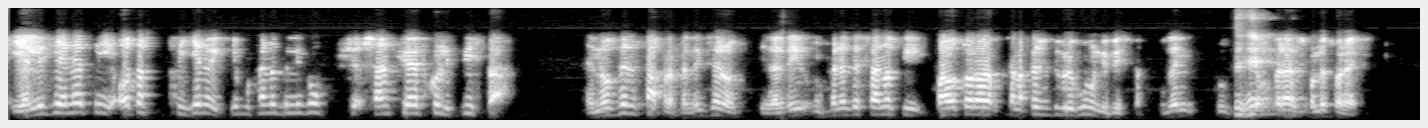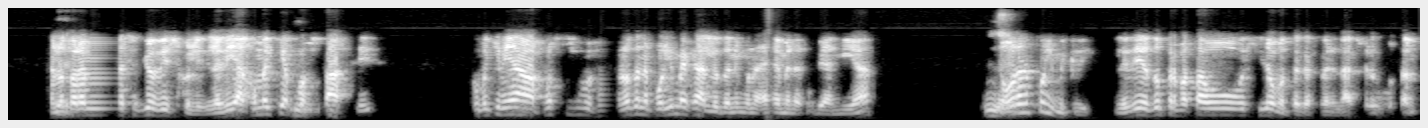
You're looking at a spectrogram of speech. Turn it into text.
η αλήθεια είναι ότι όταν πηγαίνω εκεί μου φαίνεται λίγο σαν πιο εύκολη πίστα. Ενώ δεν θα έπρεπε, δεν ξέρω. Δηλαδή μου φαίνεται σαν ότι πάω τώρα ξαναπέζω την προηγούμενη πίστα που δεν που ναι. έχω περάσει πολλές φορές. Ενώ τώρα είμαι σε πιο δύσκολη. Δηλαδή ακόμα και αποστάσει, ακόμα και μια απόσταση που φαινόταν πολύ μεγάλη όταν ήμουν έμενα στην Πιανία, ναι. τώρα είναι πολύ μικρή. Δηλαδή εδώ περπατάω χιλιόμετρα καθημερινά, ξέρω εγώ, όταν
